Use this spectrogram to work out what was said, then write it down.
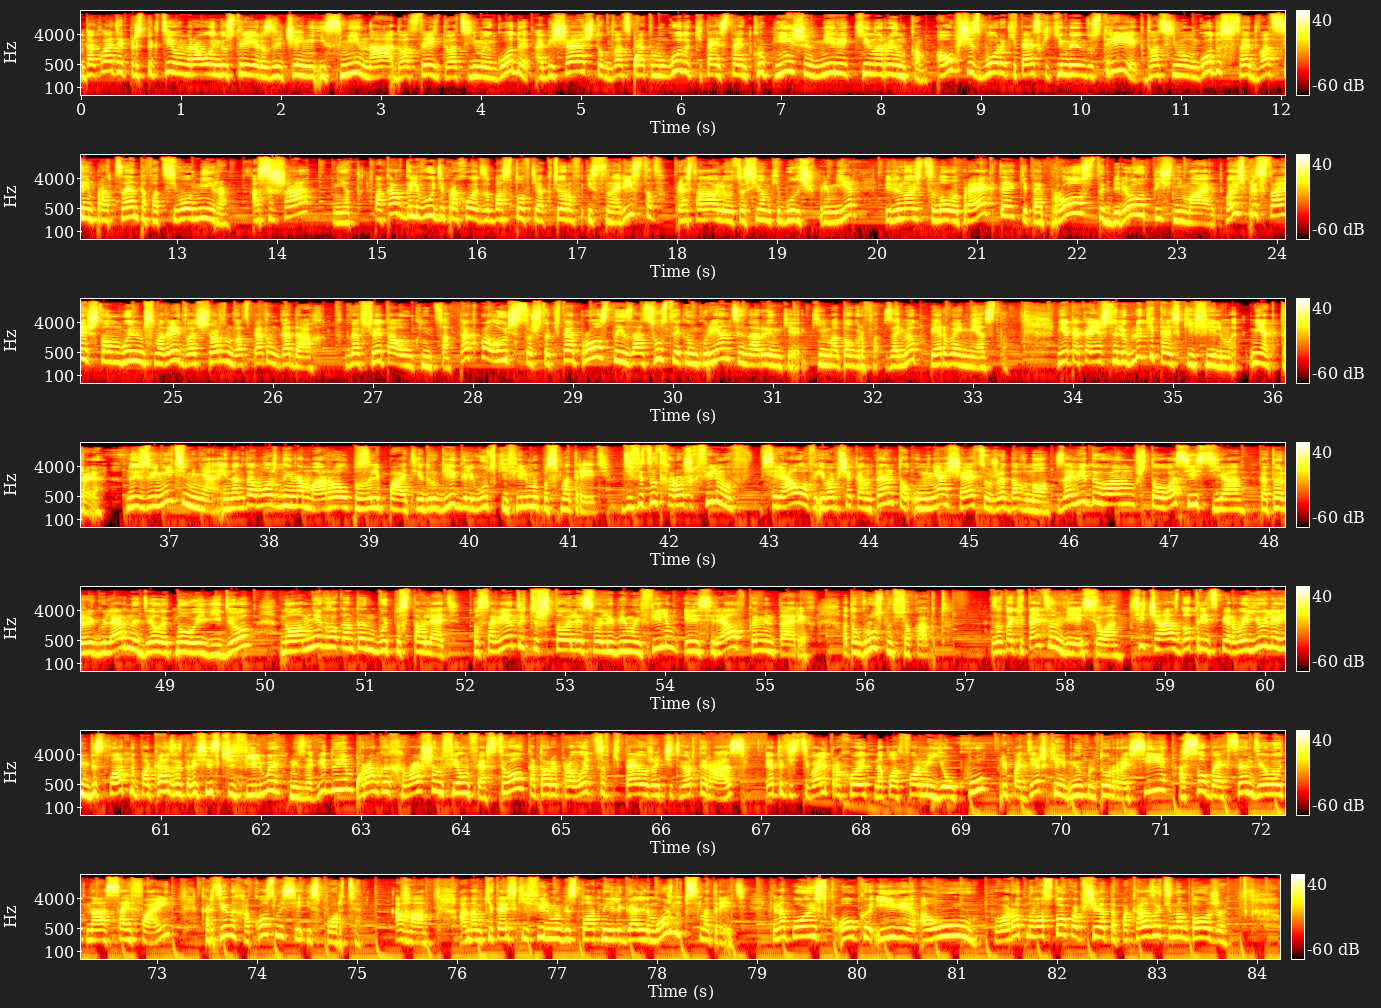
В докладе «Перспективы мировой индустрии развлечений и СМИ на 23-27 годы» обещают, что к 2025 году Китай станет крупнейшим в мире кинорынком, а общие сборы китайской киноиндустрии к 2027 году составят 27% от всего мира. А США – нет. Пока в Голливуде проходят забастовки актеров и сценаристов, приостанавливаются съемки будущих премьер, переносятся новые проекты, Китай просто берет и снимает. Боюсь представить, что мы будем смотреть в 24-25 годах, когда все это аукнется. Так получится, что Китай просто из-за отсутствия конкуренции на рынке кинематографа займет первое место. Нет, я, конечно, люблю китайские фильмы, некоторые, но извините меня, иногда можно и на Марвел позалипать, и другие голливудские фильмы посмотреть. Дефицит хороших фильмов, сериалов и вообще контента у меня ощущается уже давно. Завидую вам, что у вас есть я, который регулярно делает новые видео, ну а мне кто контент будет поставлять? Посоветуйте, что ли, свой любимый фильм или сериал в комментариях, а то грустно все как-то. Зато китайцам весело. Сейчас, до 31 июля, им бесплатно показывают российские фильмы, не завидую им, в рамках Russian Film Festival, который проводится в Китае уже четвертый раз. Этот фестиваль проходит на платформе Youku при поддержке Минкультуры России. Особый акцент делают на sci-fi, картинах о космосе и спорте. Ага, а нам китайские фильмы бесплатно и легально можно посмотреть? Кинопоиск, Око, Иви, ау, Поворот на восток вообще-то, показывайте нам тоже.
